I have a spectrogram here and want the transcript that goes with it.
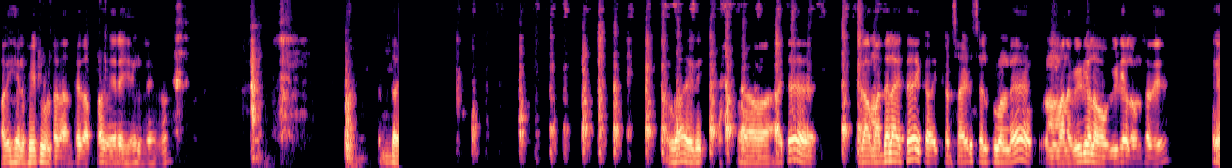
పదిహేను ఫీట్లు ఉంటది అంతే తప్ప వేరే ఏం లేదు. పెద్ద ఇది. అయితే ఇక మధ్యలో అయితే ఇక్కడ ఇక్కడ సైడ్ సెల్ఫ్లు ఉండే మన వీడియోలో వీడియోలో ఉంటది. ఇక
